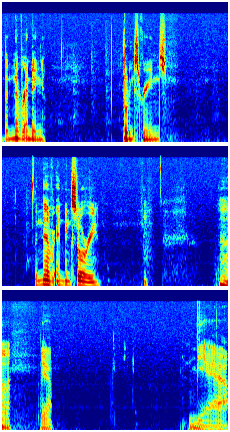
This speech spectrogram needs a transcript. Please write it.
The never-ending loading screens. The never-ending story. uh, yeah. Yeah.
